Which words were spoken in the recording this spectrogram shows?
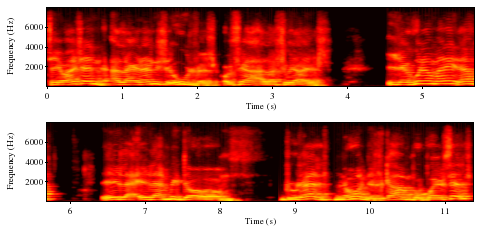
se vayan a las grandes urbes, o sea, a las ciudades. Y de alguna manera, el, el ámbito rural, ¿no? Del campo puede ser,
